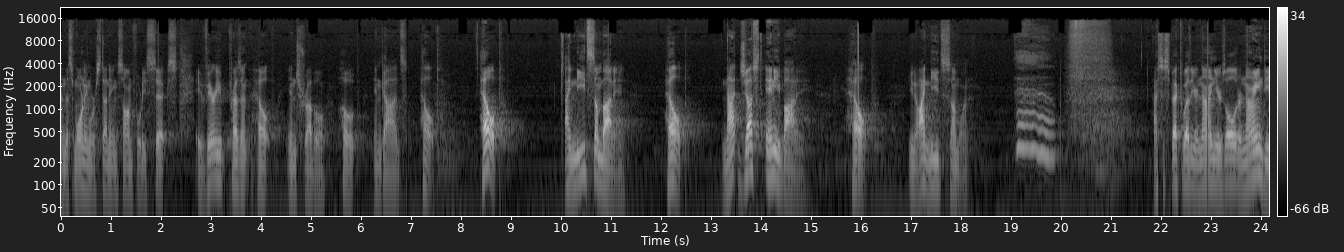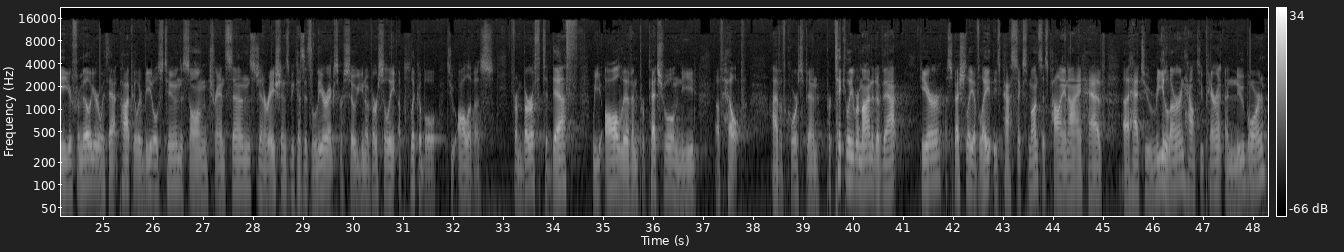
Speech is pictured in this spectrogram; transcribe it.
And this morning we're studying Psalm 46, a very present help in trouble, hope in God's help. Help. I need somebody. Help. Not just anybody. Help. You know, I need someone. I suspect whether you're nine years old or 90, you're familiar with that popular Beatles tune. The song transcends generations because its lyrics are so universally applicable to all of us. From birth to death, we all live in perpetual need of help. I've, of course, been particularly reminded of that here, especially of late, these past six months, as Polly and I have uh, had to relearn how to parent a newborn.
